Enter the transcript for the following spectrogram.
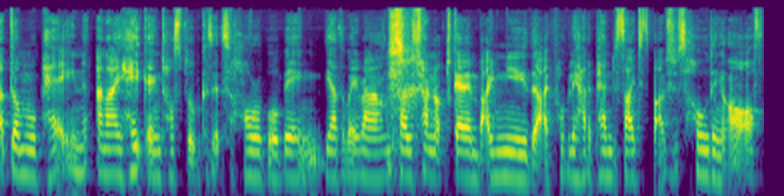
abdominal pain and I hate going to hospital because it's horrible being the other way around. So I was trying not to go in, but I knew that I probably had appendicitis, but I was just holding it off.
